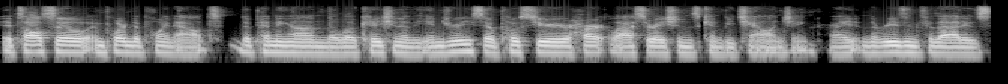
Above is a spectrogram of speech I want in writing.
it's also important to point out, depending on the location of the injury, so posterior heart lacerations can be challenging, right? And the reason for that is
